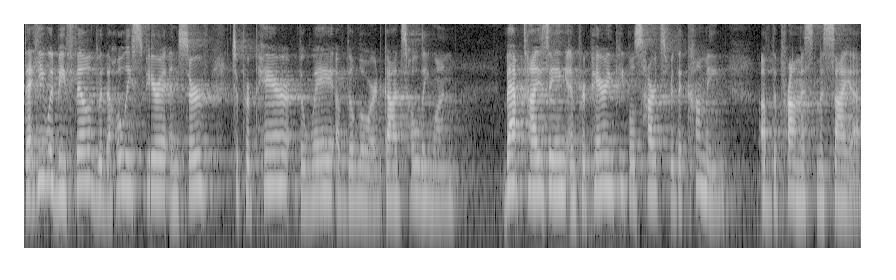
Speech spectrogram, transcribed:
that he would be filled with the Holy Spirit and serve to prepare the way of the Lord, God's Holy One, baptizing and preparing people's hearts for the coming of the promised Messiah.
